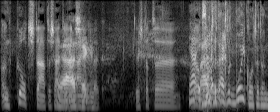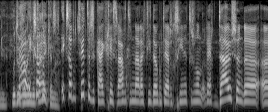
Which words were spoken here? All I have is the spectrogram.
een cultstatus uiteindelijk. Dus dat... eh, Ja, wel- ik Maar zag- we het eigenlijk boycotten dan nu? Moeten we Nou, gewoon meer zat, kijken? op, ik zat op Twitter te kijken gisteravond toen nadat ik die documentaire had gezien. En toen stonden echt duizenden eh,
